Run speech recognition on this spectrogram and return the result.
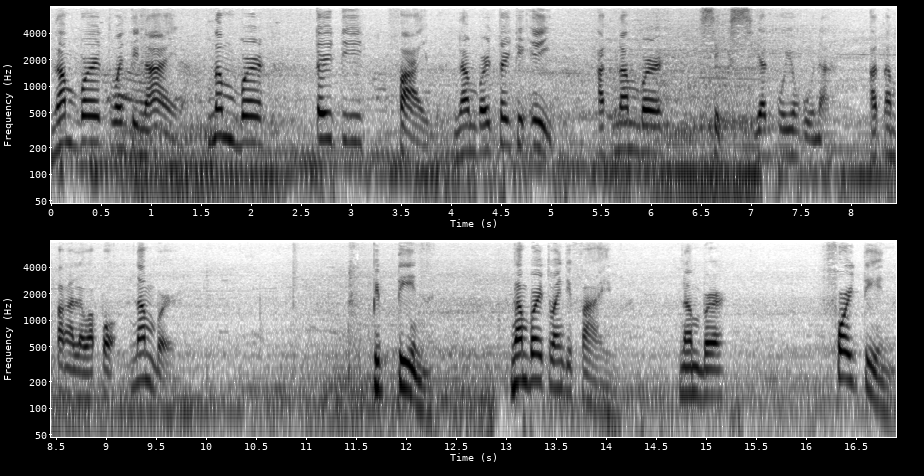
number 29, number 35, number 38, at number 6. Yan po yung una. At ang pangalawa po, number 15, number 25, number 14,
